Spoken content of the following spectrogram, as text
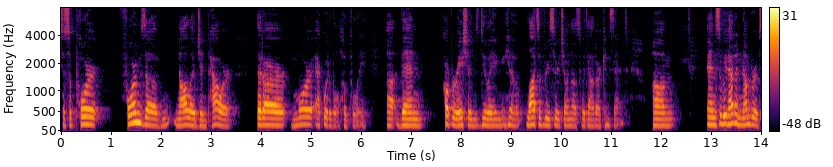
to support forms of knowledge and power that are more equitable, hopefully, uh, than corporations doing you know lots of research on us without our consent. Um, and so we've had a number of,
